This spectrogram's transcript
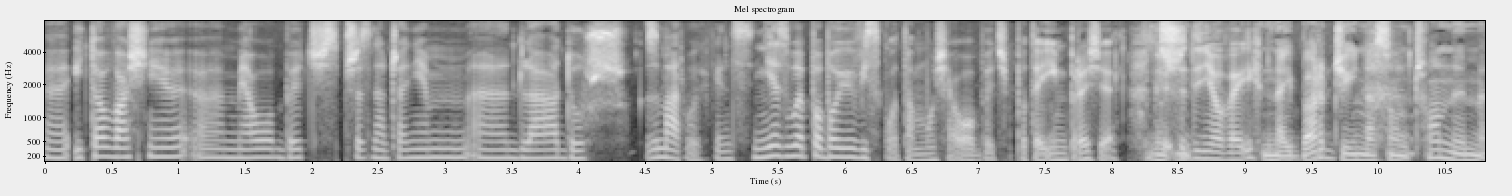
E, I to właśnie e, miało być z przeznaczeniem e, dla dusz zmarłych, więc niezłe pobojowisko tam musiało być po tej imprezie trzydniowej. Najbardziej nasączonym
